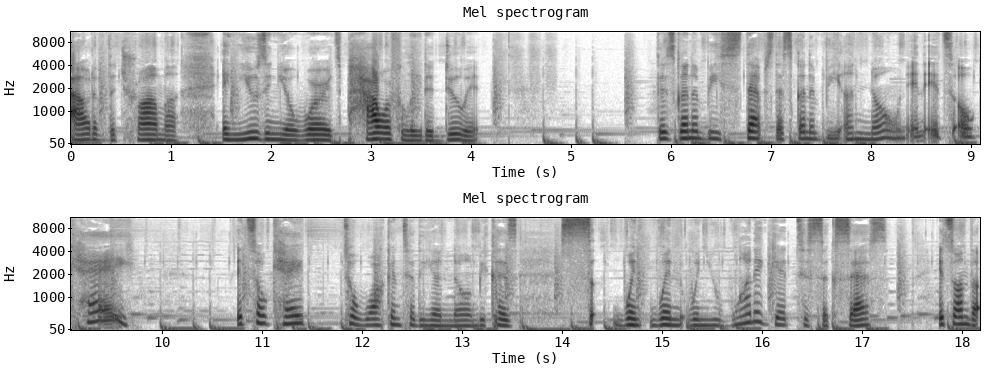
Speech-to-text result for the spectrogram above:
out of the trauma and using your words powerfully to do it, there's going to be steps that's going to be unknown, and it's okay. It's okay to walk into the unknown because when when when you want to get to success, it's on the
